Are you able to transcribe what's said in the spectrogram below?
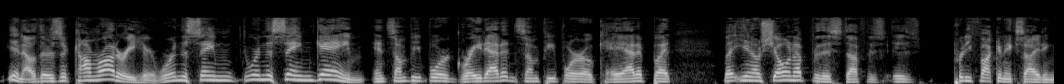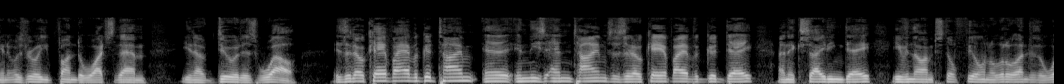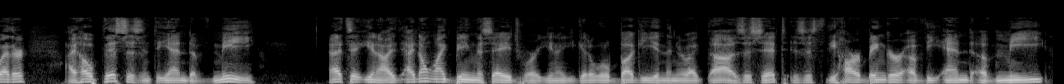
you know, there's a camaraderie here. We're in the same, we're in the same game and some people are great at it and some people are okay at it. But, but, you know, showing up for this stuff is, is pretty fucking exciting. And it was really fun to watch them, you know, do it as well. Is it okay if I have a good time uh, in these end times? Is it okay if I have a good day, an exciting day, even though I'm still feeling a little under the weather? I hope this isn't the end of me that's it. You know, I, I don't like being this age where, you know, you get a little buggy and then you're like, ah, is this it? Is this the harbinger of the end of me?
